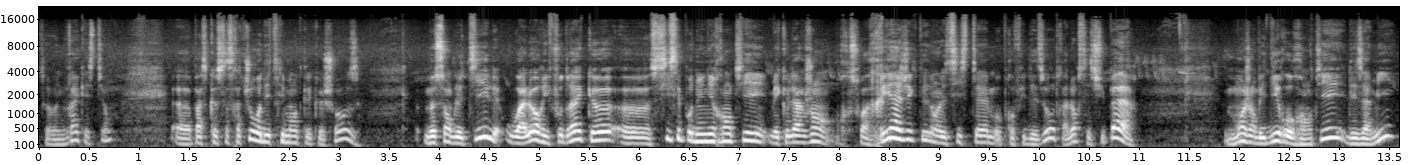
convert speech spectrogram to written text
C'est une vraie question. Euh, parce que ça sera toujours au détriment de quelque chose, me semble-t-il. Ou alors il faudrait que si c'est pour devenir rentier, mais que l'argent soit réinjecté dans le système au profit des autres, alors c'est super. Moi j'ai envie de dire aux rentiers, les amis,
